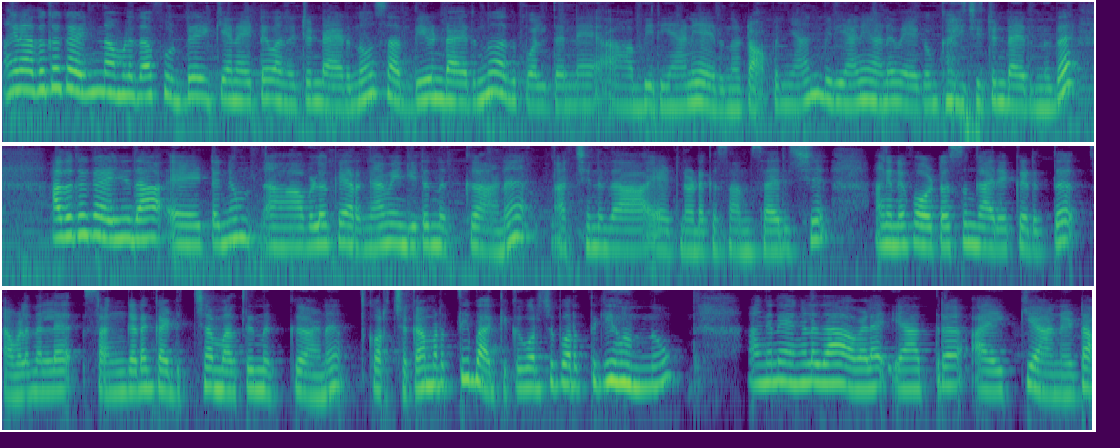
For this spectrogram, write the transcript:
അങ്ങനെ അതൊക്കെ കഴിഞ്ഞ് നമ്മളിതാ ഫുഡ് കഴിക്കാനായിട്ട് വന്നിട്ടുണ്ടായിരുന്നു. സദ്യ ഉണ്ടായിരുന്നു. അതുപോലെ തന്നെ ബിരിയാണി ആയിരുന്നു കേട്ടോ. അപ്പം ഞാൻ ബിരിയാണിയാണ് വേഗം കഴിച്ചിട്ടുണ്ടായിരുന്നത്. അതൊക്കെ കഴിഞ്ഞിതാ ഏട്ടനും അവളൊക്കെ ഇറങ്ങാൻ വേണ്ടിയിട്ട് നിൽക്കുകയാണ്. അച്ഛനിതാ ഏട്ടനോടൊക്കെ സംസാരിച്ച് അങ്ങനെ ഫോട്ടോസും കാര്യമൊക്കെ എടുത്ത് അവളെ നല്ല സങ്കടം കടിച്ചമർത്തി നിൽക്കുകയാണ്. കുറച്ചൊക്കെ അമർത്തി ബാക്കിയൊക്കെ കുറച്ച് പുറത്തേക്ക് വന്നു. അങ്ങനെ ഞങ്ങളിതാ അവളെ യാത്ര അയക്കുകയാണ് കേട്ടോ.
